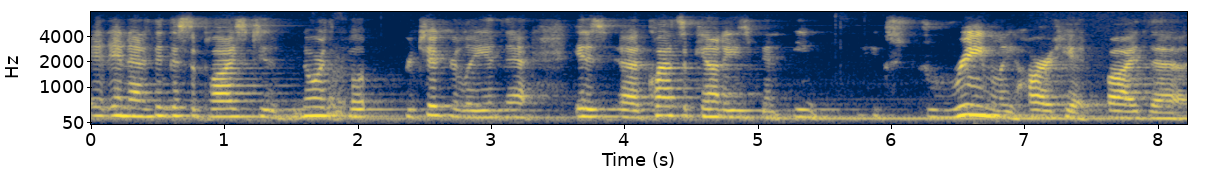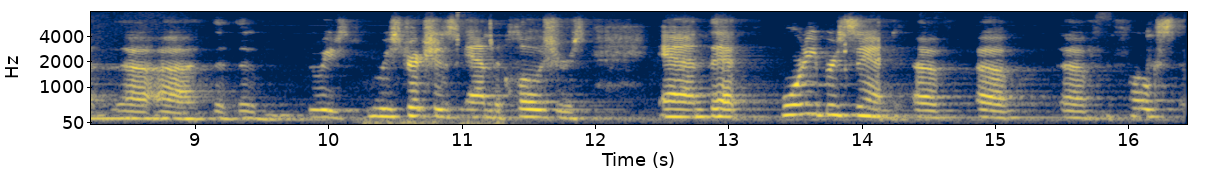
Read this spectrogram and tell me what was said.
and, and, I think this applies to North particularly, in that is uh, Clatsop County has been extremely hard hit by the, the, uh, the, the restrictions and the closures, and that 40% of, of, of folks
